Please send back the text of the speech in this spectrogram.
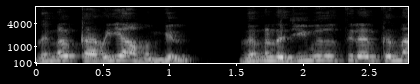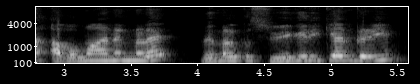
നിങ്ങൾക്കറിയാമെങ്കിൽ നിങ്ങളുടെ ജീവിതത്തിൽ ഏൽക്കുന്ന അപമാനങ്ങളെ നിങ്ങൾക്ക് സ്വീകരിക്കാൻ കഴിയും.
